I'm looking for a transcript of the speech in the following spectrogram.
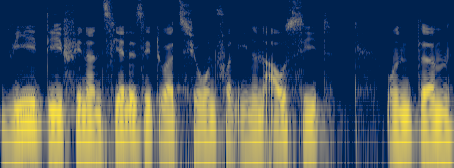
wie die finanzielle Situation von ihnen aussieht. Und ähm,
